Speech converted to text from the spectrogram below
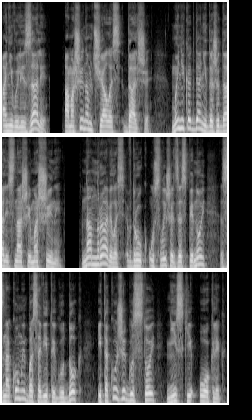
они вылезали, а машина мчалась дальше. Мы никогда не дожидались нашей машины. Нам нравилось вдруг услышать за спиной знакомый басовитый гудок и такой же густой низкий оклик.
